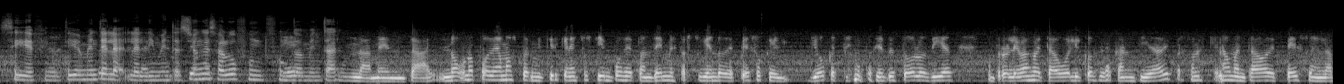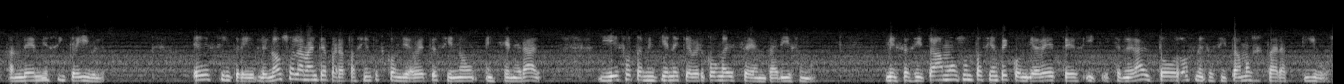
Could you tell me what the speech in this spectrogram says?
Sí, definitivamente la, alimentación es algo fundamental. fundamental. No, no podemos permitir que en estos tiempos de pandemia estar subiendo de peso, que yo que tengo pacientes todos los días con problemas metabólicos, la cantidad de personas que han aumentado de peso en la pandemia es increíble. Es increíble, no solamente para pacientes con diabetes, sino en general y eso también tiene que ver con el sedentarismo. Necesitamos un paciente con diabetes y en general todos necesitamos estar activos.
